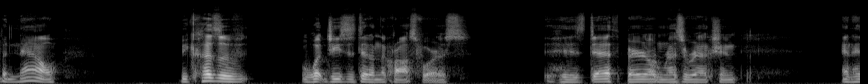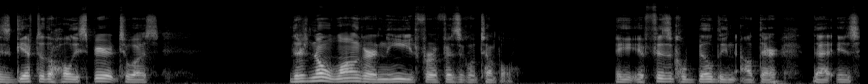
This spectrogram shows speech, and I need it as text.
But now, because of what Jesus did on the cross for us, his death, burial, and resurrection, and his gift of the Holy Spirit to us, there's no longer a need for a physical temple a, a physical building out there that is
